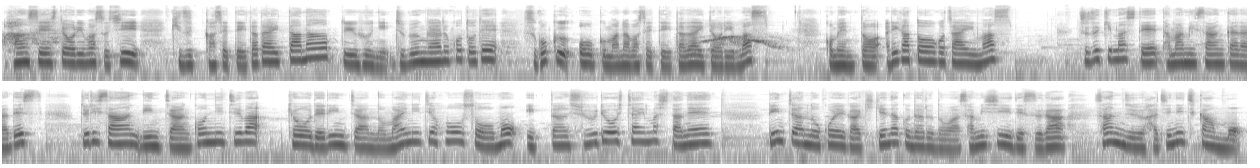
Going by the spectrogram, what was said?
反省しておりますし気づかせていただいたなという風に自分がやることですごく多く学ばせていただいております。コメントありがとうございます。続きまして、たまみさんからです。樹里さん、りんちゃん、こんにちは。今日でりんちゃんの毎日放送も一旦終了しちゃいましたねりんちゃんの声が聞けなくなるのは寂しいですが38日間も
